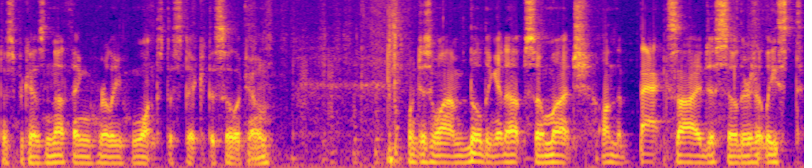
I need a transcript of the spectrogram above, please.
just because nothing really wants to stick to silicone which is why I'm building it up so much on the back side just so there's at least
